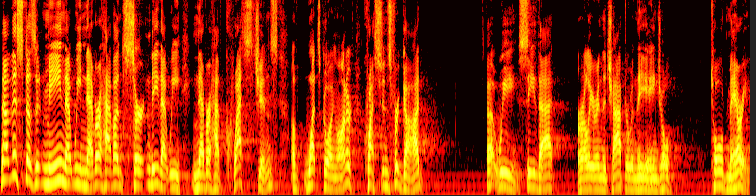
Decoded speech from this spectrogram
Now, this doesn't mean that we never have uncertainty, that we never have questions of what's going on or questions for God. Uh, we see that earlier in the chapter when the angel told Mary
